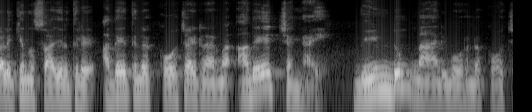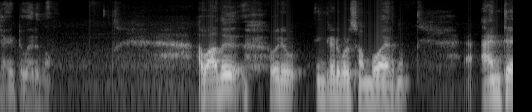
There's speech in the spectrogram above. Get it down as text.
കളിക്കുന്ന സാഹചര്യത്തിൽ അദ്ദേഹത്തിന്റെ കോച്ചായിട്ടുണ്ടായിരുന്ന അതേ ചെങ്ങായി വീണ്ടും മാരിബോറിന്റെ കോച്ചായിട്ട് വരുന്നു. അപ്പോൾ അത് ഒരു ഇൻക്രെഡിബിൾ സംഭവമായിരുന്നു. ആന്റെ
